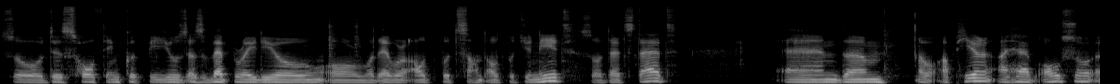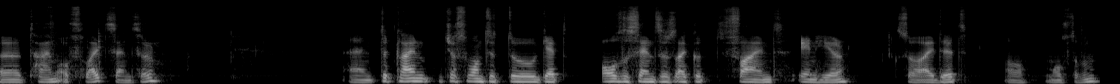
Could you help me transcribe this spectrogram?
So this whole thing could be used as web radio or whatever output sound output you need. So that's that. And um, oh up here I have also a time of flight sensor. And the client just wanted to get all the sensors I could find in here. So I did. Or most of them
